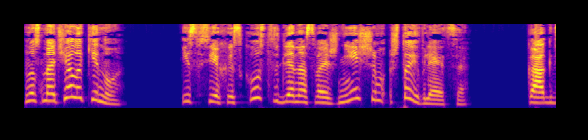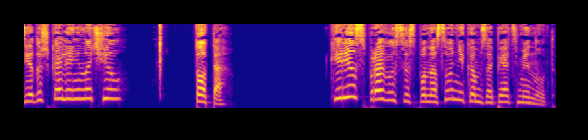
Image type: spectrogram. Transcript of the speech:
«Но сначала кино». Из всех искусств для нас важнейшим что является? Как дедушка Ленин учил? То-то. Кирилл справился с панасоником за пять минут.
